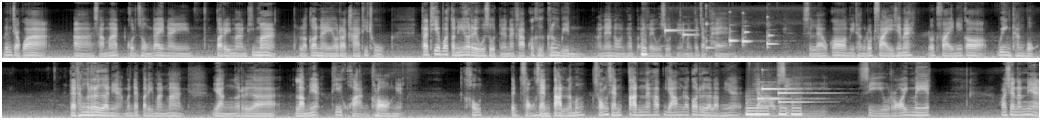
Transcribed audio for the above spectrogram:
เนื่องจากว่าาสามารถขนส่งได้ในปริมาณที่มาก แล้วก็ในราคาที่ถูก ถ้าเทียบว่าตอนนี้เร็วสุดเนี่ยนะครับ ก็คือเครื่องบินแน่นอนครับเร็วสุดเนี่ยมันก็จะแพง เสร็จแล้วก็มีทางรถไฟใช่ไหมรถไฟนี่ก็วิ่งทางบก แต่ทางเรือเนี่ยมันได้ปริมาณมาก อย่างเรือลำเนี้ยที่ขวางคลองเนี่ยเขาเป็น2 0 0 0 0 0ตันแล้วมั้ง2 0 0 0 0 0ตันนะครับ ย้ำแล้วก็เรือลำนี้ยาว4 400เมตร เพราะฉะนั้นเนี่ย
